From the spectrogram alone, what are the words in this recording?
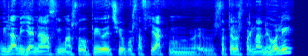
Μιλάμε για ένα άθλημα στο οποίο έτσι όπως τα φτιάχνουν, ε, στο τέλος περνάνε όλοι.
